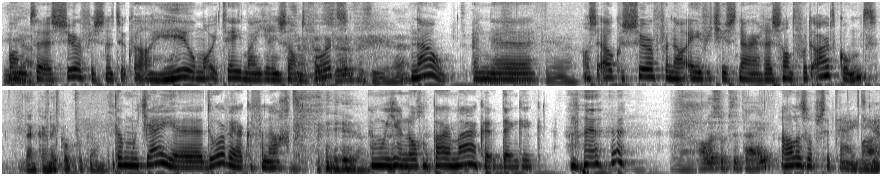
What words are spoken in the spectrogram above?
Want Ja. eh surf is natuurlijk wel een heel mooi thema hier in Zandvoort. surfers hier, hè? Nou, en eh, surfen. als elke surfer nou eventjes naar eh, Zandvoort Art komt... Dan kan ik op vakantie. dan moet jij eh, doorwerken vannacht. ja. Dan moet je er nog een paar maken, denk ik. Ja, alles op zijn tijd. Alles op zijn tijd, Maar, ja.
